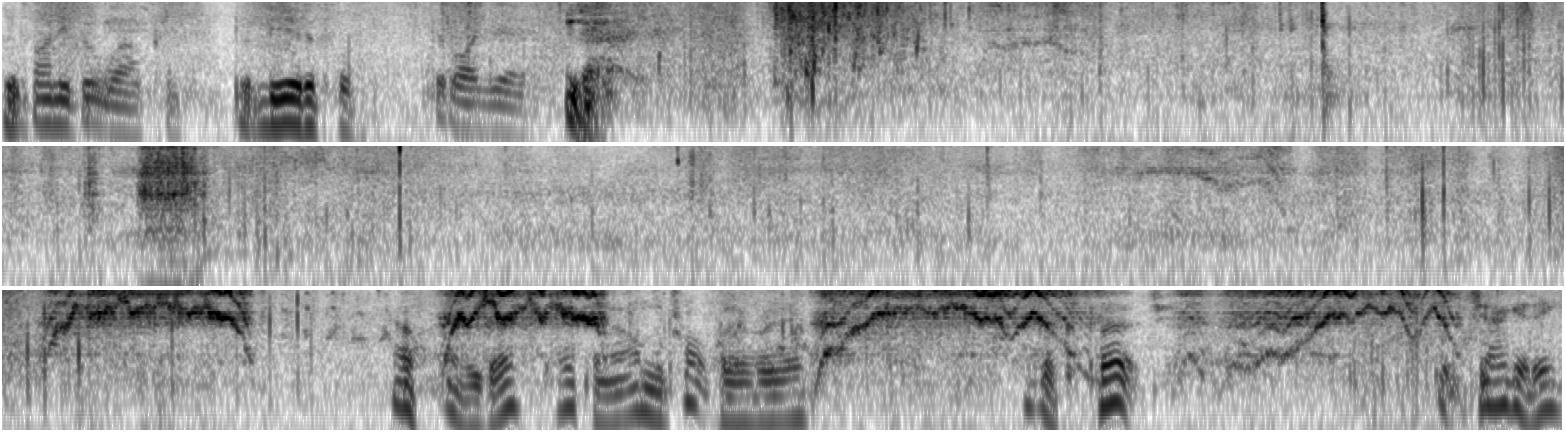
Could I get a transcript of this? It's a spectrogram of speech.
But, Tiny but welcome. but beautiful. Bit like you. Yeah. Oh, there we go. Taking it on the drop, whatever it is. It's like a perch. A bit jaggedy.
